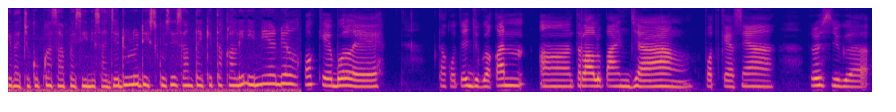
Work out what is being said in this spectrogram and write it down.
kita cukupkan sampai sini saja dulu diskusi santai kita kali ini ya Del. Oke boleh. Takutnya juga kan uh, terlalu panjang podcastnya. Terus juga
